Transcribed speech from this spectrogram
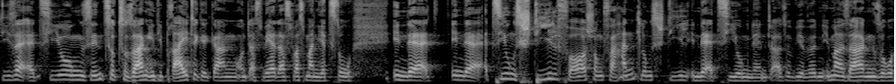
dieser Erziehung sind sozusagen in die Breite gegangen. Und das wäre das, was man jetzt so in der in der Erziehungsstilforschung Verhandlungsstil in der Erziehung nennt. Also wir würden immer sagen, so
